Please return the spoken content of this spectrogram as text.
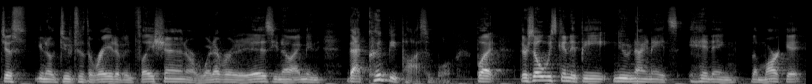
just, you know, due to the rate of inflation or whatever it is, you know, I mean, that could be possible. But there's always going to be new 9.8s hitting the market,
